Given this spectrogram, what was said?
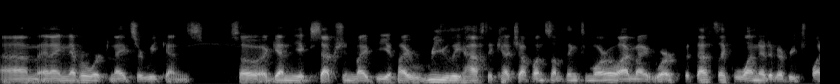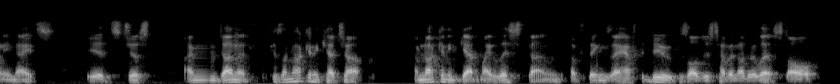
um, and I never work nights or weekends. So again, the exception might be if I really have to catch up on something tomorrow, I might work, but that's like one out of every twenty nights. It's just I'm done it because I'm not going to catch up. I'm not going to get my list done of things I have to do because I'll just have another list. I'll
